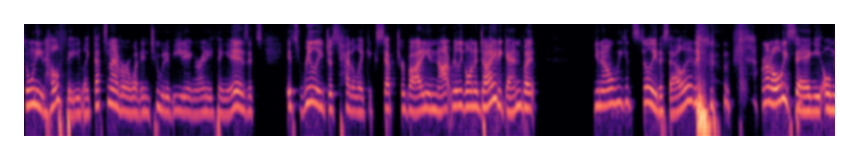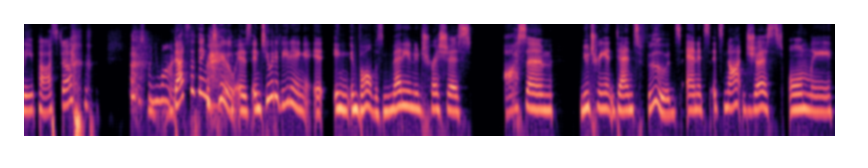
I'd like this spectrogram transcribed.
don't eat healthy. Like that's never what intuitive eating or anything is. It's it's really just how to like accept your body and not really go on a diet again. But you know, we could still eat a salad. we're not always saying eat only eat pasta. just when you want. That's the thing too. Is intuitive eating it in, involves many nutritious, awesome, nutrient dense foods, and it's it's not just only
